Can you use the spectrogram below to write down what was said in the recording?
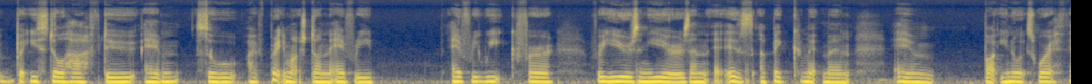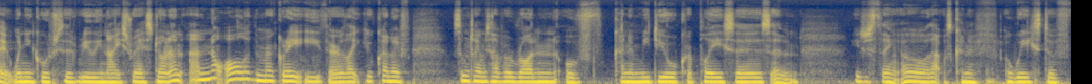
but you still have to. Um, so I've pretty much done every every week for for years and years, and it is a big commitment. Um, but you know it's worth it when you go to the really nice restaurant, and, and not all of them are great either. Like you kind of sometimes have a run of kind of mediocre places, and you just think, oh, that was kind of a waste of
